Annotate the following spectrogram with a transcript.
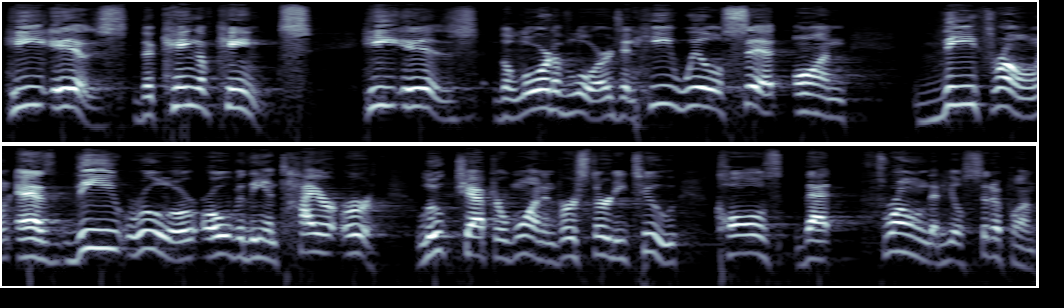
He is the King of Kings. He is the Lord of Lords, and He will sit on the throne as the ruler over the entire earth. Luke chapter 1 and verse 32 calls that throne that He'll sit upon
